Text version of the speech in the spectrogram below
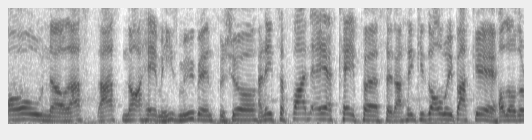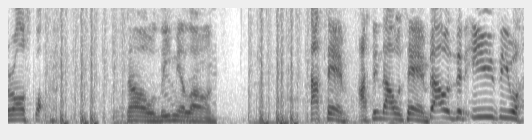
Oh, no, that's that's not him. He's moving for sure. I need to find the AFK person. I think he's all the way back here. Although they're all spot. No, leave me alone. That's him. I think that was him. That was an easy one.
